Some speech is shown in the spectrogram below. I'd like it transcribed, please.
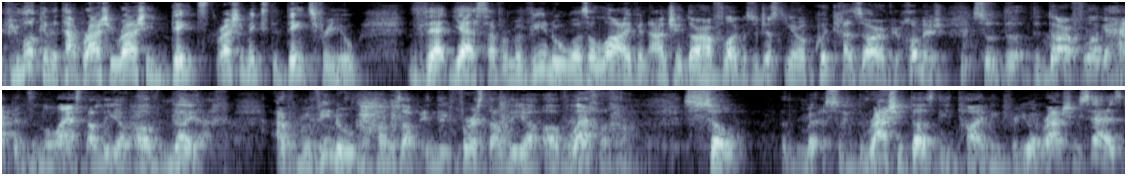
If you look in the top Rashi, Rashi dates. Rashi makes the dates for you that yes, Avram Avinu was alive in Anshe Dar Haflaga. So just you know, quick chazar of your chumash. So the, the Dar Haflaga happens in the last aliyah of Noach. Avram Avinu comes up in the first aliyah of Lech Lecha. So so Rashi does the timing for you, and Rashi says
